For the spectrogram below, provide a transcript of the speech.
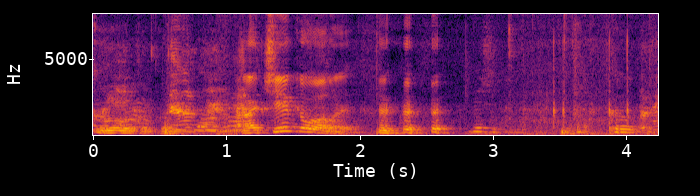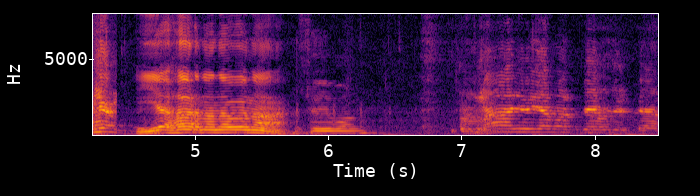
Круто. Очікували? Є гарна новина. Знаю, я вас дивлюся.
